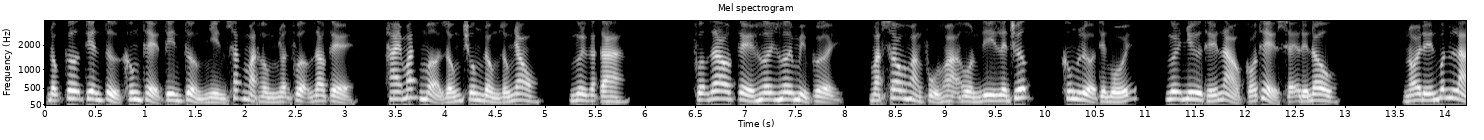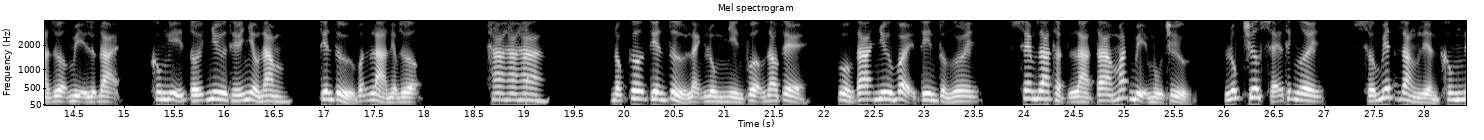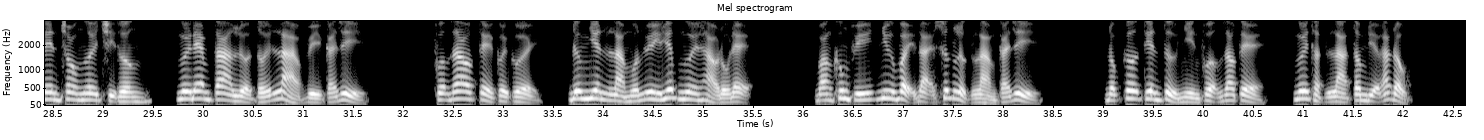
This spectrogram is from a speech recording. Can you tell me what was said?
Độc cơ tiên tử không thể tin tưởng nhìn sắc mặt hồng nhuận phượng giao tề, hai mắt mở giống chuông đồng giống nhau, ngươi gạt ta. Phượng giao tề hơi hơi mỉm cười, mặt sau hoàng phủ họa hồn đi lên trước, không lừa tiền bối, ngươi như thế nào có thể sẽ đến đâu. Nói đến vẫn là dượng mị lực đại, không nghĩ tới như thế nhiều năm, tiên tử vẫn là niệm dượng. Ha ha ha. Độc cơ tiên tử lạnh lùng nhìn phượng giao tề, vùng ta như vậy tin tưởng ngươi, xem ra thật là ta mắt bị mù chữ, lúc trước sẽ thích ngươi, sớm biết rằng liền không nên cho ngươi trị thương, ngươi đem ta lừa tới là vì cái gì. Phượng Giao tề cười cười, đương nhiên là muốn uy hiếp ngươi hảo đồ đệ. Bằng không phí như vậy đại sức lực làm cái gì. Độc cơ tiên tử nhìn Phượng Giao tề, ngươi thật là tâm địa ác độc.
